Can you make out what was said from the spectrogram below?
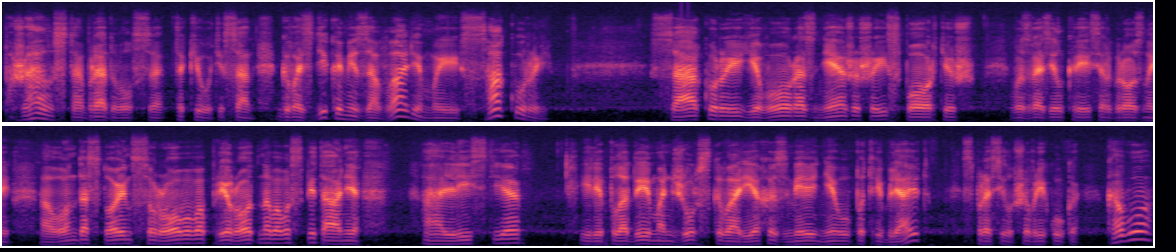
«Пожалуйста», — обрадовался Такиути-сан, — «гвоздиками завалим и сакурой». «Сакуры его разнежишь и испортишь», — возразил крейсер Грозный, — «а он достоин сурового природного воспитания. А листья или плоды маньчжурского ореха змея не употребляет?» — спросил Шаврикука. «Кого?»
